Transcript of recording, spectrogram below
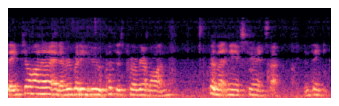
thank Johanna and everybody who put this program on for letting me experience that, and thank you.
